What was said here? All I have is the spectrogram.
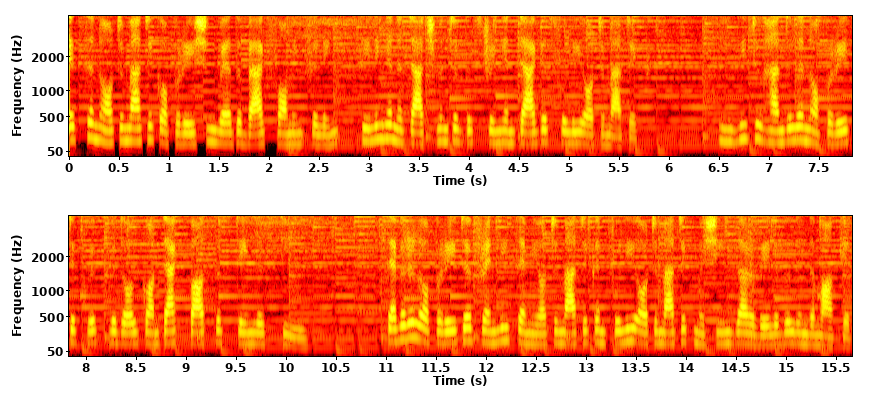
It's an automatic operation where the bag forming filling, sealing and attachment of the string and tag is fully automatic. Easy to handle and operate equipped with all contact parts of stainless steel. Several operator friendly semi-automatic and fully automatic machines are available in the market.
